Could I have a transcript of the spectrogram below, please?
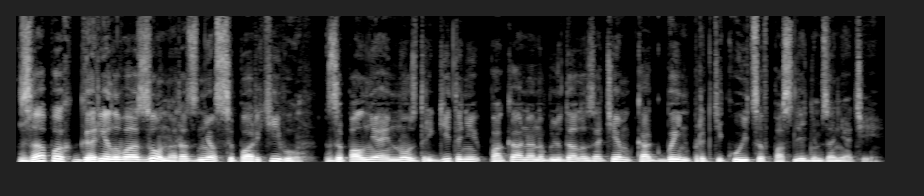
Запах горелого озона разнесся по архиву, заполняя ноздри Гитани, пока она наблюдала за тем, как Бэйн практикуется в последнем занятии.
